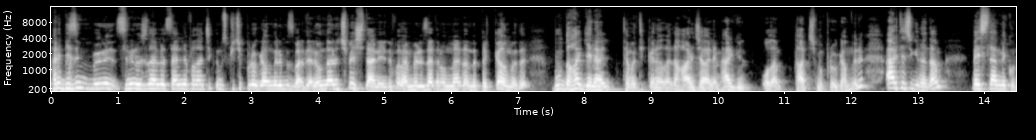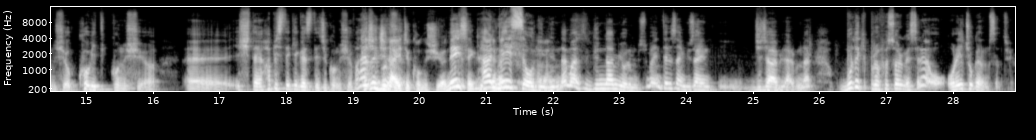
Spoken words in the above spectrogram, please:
hani bizim böyle Sinan hocalarla senle falan çıktığımız küçük programlarımız vardı. Yani onlar 3-5 taneydi falan böyle zaten onlardan da pek kalmadı. Bu daha genel tematik kanallarda harcı alem her gün olan tartışma programları. Ertesi gün adam beslenme konuşuyor, Covid konuşuyor. Ee, işte hapisteki gazeteci konuşuyor falan. Kadın şey konuşuyor. cinayeti konuşuyor. Neyse. Her neyse o gün gündem gündem yorumcusu. Enteresan güzel cici abiler bunlar. Buradaki profesör mesela orayı çok anımsatıyor.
